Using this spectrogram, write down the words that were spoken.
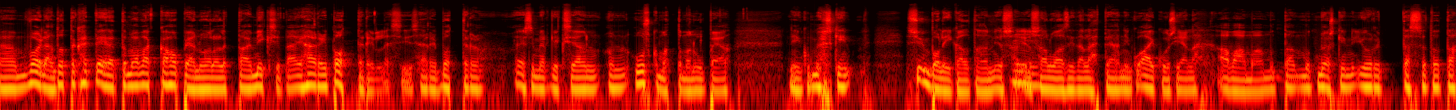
ähm, voidaan totta kai tehdä tämä vaikka hopeanuolalle tai miksipä ei Harry Potterille. Siis Harry Potter esimerkiksi on, on uskomattoman upea niin kuin myöskin symboliikaltaan, jos, mm. jos haluaa sitä lähteä niin kuin aikuisiellä avaamaan, mutta, mutta myöskin juuri tässä tota,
